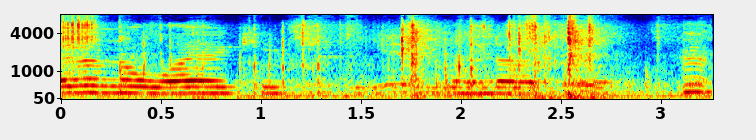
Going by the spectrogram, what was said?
I don't know why I keep doing that. But, mm.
